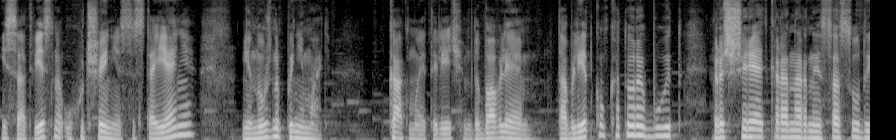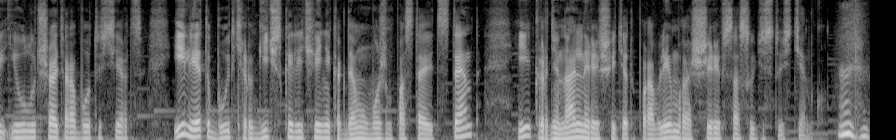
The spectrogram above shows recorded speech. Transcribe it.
и, соответственно, ухудшение состояния. И нужно понимать, как мы это лечим. Добавляем таблетку, которая будет расширять коронарные сосуды и улучшать работу сердца, или это будет хирургическое лечение, когда мы можем поставить стенд и кардинально решить эту проблему, расширив сосудистую стенку. Угу.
